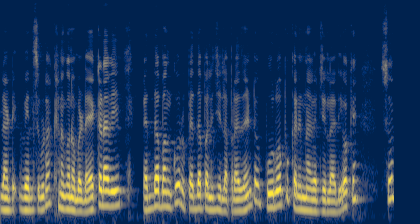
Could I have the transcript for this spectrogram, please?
ఇలాంటి వెల్స్ కూడా కనుగొనబడ్డాయి. ఎక్కడ అవి పెద్ద బంకూరు పెద్దపల్లి జిల్లా ప్రజెంట్ పూర్వపు కరీంనగర్ జిల్లాది. ఓకే. సో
